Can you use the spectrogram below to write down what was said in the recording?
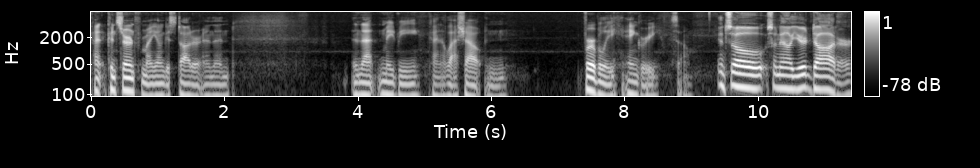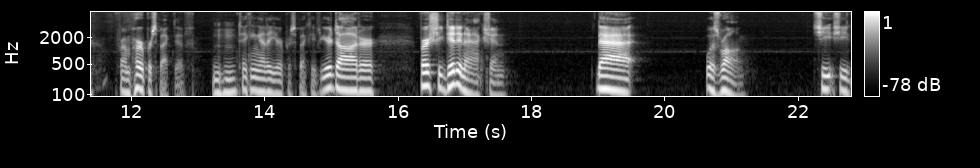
kind of concerned for my youngest daughter, and then and that made me kind of lash out and verbally angry. So, And so, so now your daughter, from her perspective, mm-hmm. taking out of your perspective, your daughter, first she did an action that was wrong. She she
